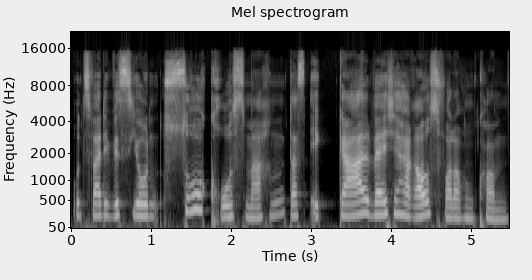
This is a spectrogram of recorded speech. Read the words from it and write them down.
Und zwar die Vision so groß machen, dass egal welche Herausforderungen kommen,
